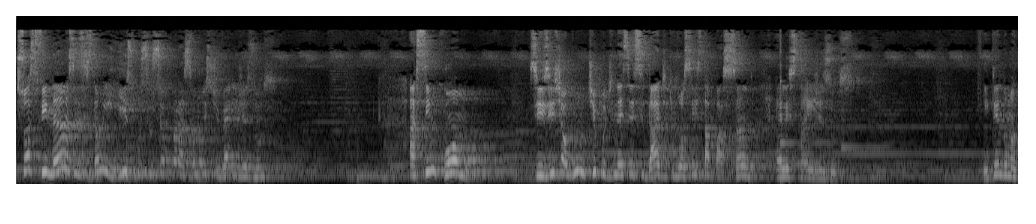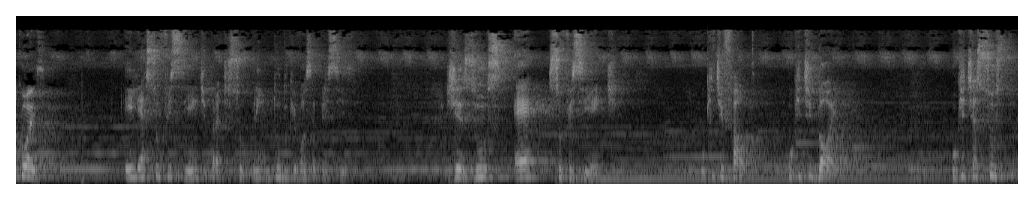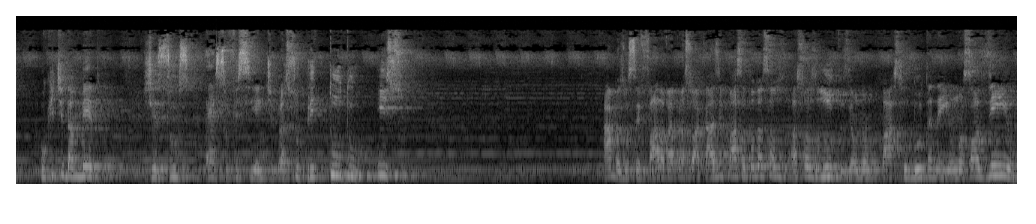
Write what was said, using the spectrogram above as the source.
Suas finanças estão em risco se o seu coração não estiver em Jesus. Assim como se existe algum tipo de necessidade que você está passando, ela está em Jesus. Entenda uma coisa: Ele é suficiente para te suprir em tudo que você precisa. Jesus é suficiente. O que te falta, o que te dói, o que te assusta, o que te dá medo, Jesus é suficiente para suprir tudo isso. Ah, mas você fala, vai para sua casa e passa todas as suas lutas. Eu não passo luta nenhuma sozinho.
